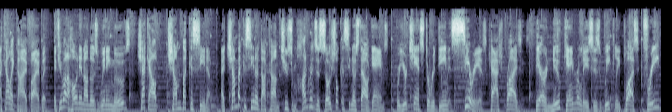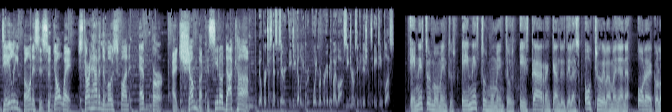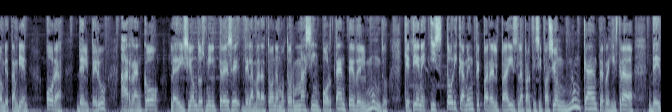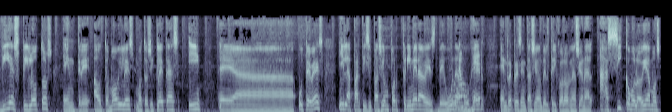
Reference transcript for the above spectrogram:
I kind of like the high five, but if you want to hone in on those winning moves, check out Chumba Casino. At ChumbaCasino.com, choose from hundreds of social casino style games for your chance to redeem serious cash prizes. There are new game releases weekly, plus free daily bonuses. So don't wait. Start having the most fun ever at ChumbaCasino.com. No purchase necessary. BGW. Void were prohibited by law. See terms and conditions. 18 plus. En estos momentos, en estos momentos, está arrancando desde las 8 de la mañana, hora de Colombia, también hora del Perú, arrancó la edición 2013 de la maratona motor más importante del mundo, que tiene históricamente para el país la participación nunca antes registrada de 10 pilotos entre automóviles, motocicletas y eh, UTVs y la participación por primera vez de una, Una mujer. mujer. en representación del tricolor nacional, así como lo habíamos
